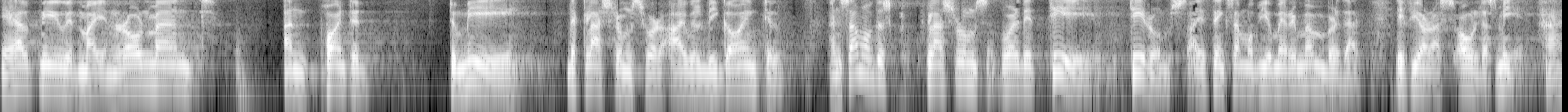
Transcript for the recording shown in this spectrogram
He helped me with my enrollment and pointed to me the classrooms where I will be going to. And some of those classrooms were the tea, tea rooms. I think some of you may remember that, if you're as old as me. Huh?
